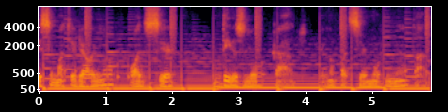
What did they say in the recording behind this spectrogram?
esse material ele não pode ser deslocado, ele não pode ser movimentado.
